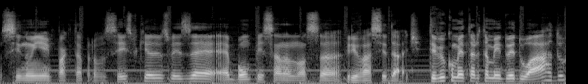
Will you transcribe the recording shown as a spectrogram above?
se não ia impactar pra vocês, porque às vezes é, é bom pensar na nossa privacidade. Teve o comentário também do Eduardo,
